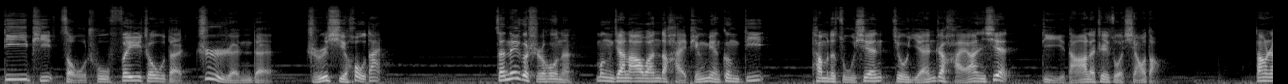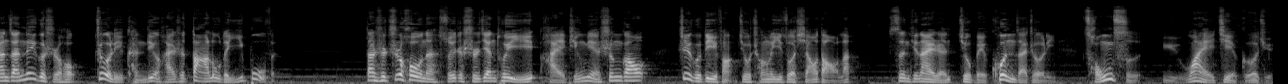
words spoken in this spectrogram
第一批走出非洲的智人的直系后代。在那个时候呢，孟加拉湾的海平面更低，他们的祖先就沿着海岸线抵达了这座小岛。当然，在那个时候，这里肯定还是大陆的一部分，但是之后呢，随着时间推移，海平面升高。这个地方就成了一座小岛了，森提奈人就被困在这里，从此与外界隔绝。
